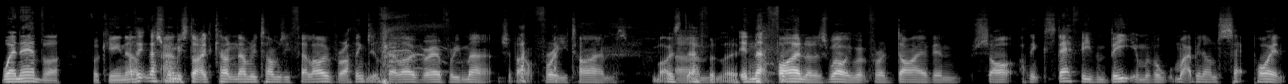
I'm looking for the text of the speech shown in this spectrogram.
whenever Fokina. I think that's when we started counting how many times he fell over. I think he fell over every match about three times. Most Um, definitely. In that final as well, he went for a diving shot. I think Steph even beat him with a might have been on set point,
